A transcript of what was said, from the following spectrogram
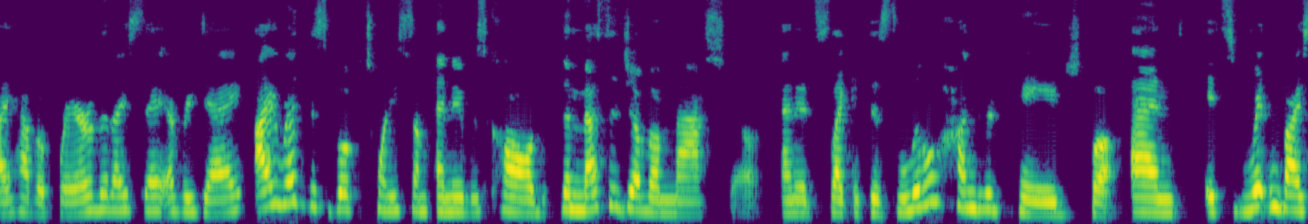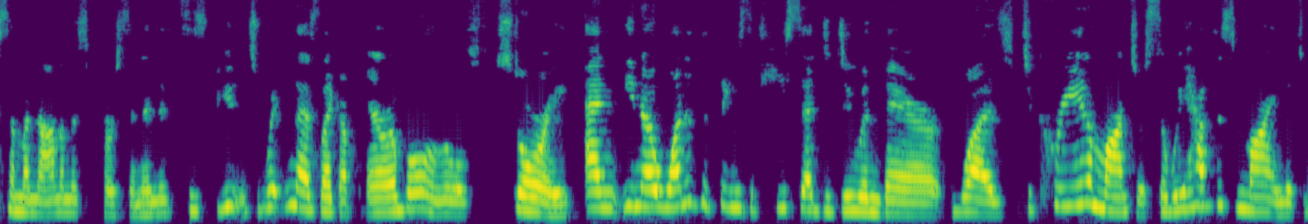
I have a prayer that I say every day. I read this book 20 something and it was called The Message of a Master. And it's like this little hundred page book and it's written by some anonymous person. And it's this it's written as like a parable, a little story. And, you know, one of the things that he said to do in there was to create a mantra. So we have this mind that's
